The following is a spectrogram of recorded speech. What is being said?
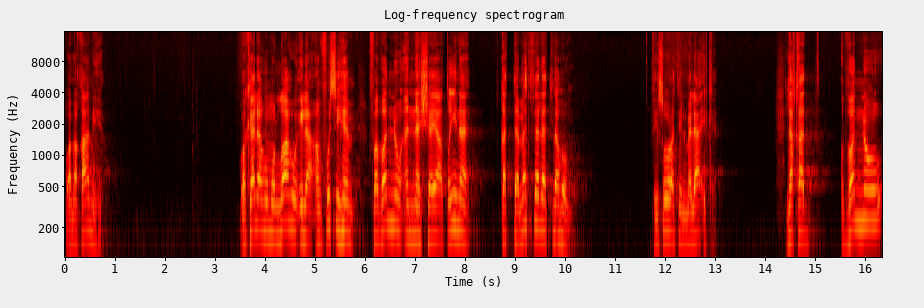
ومقامهم. وكلهم الله إلى أنفسهم فظنوا أن الشياطين قد تمثلت لهم. في صورة الملائكة. لقد ظنوا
